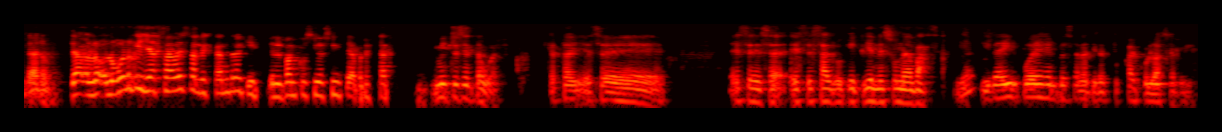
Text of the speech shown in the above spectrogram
Claro. Ya, lo, lo, bueno que ya sabes, Alejandra, que el banco sí o sí te va a prestar 1300 UF. Ese, ese, ese, ese, es algo que tienes una base. ¿ya? Y de ahí puedes empezar a tirar tus cálculos hacia arriba.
